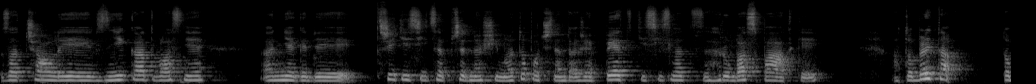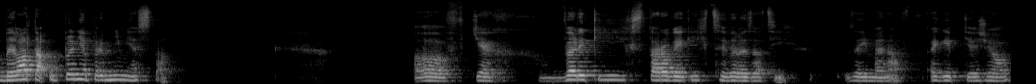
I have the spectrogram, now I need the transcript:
začaly vznikat vlastně někdy tři tisíce před naším letopočtem, takže pět tisíc let zhruba zpátky. A to, byly ta, to byla ta úplně první města. Eh, v těch velikých starověkých civilizacích, zejména v Egyptě, že jo,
